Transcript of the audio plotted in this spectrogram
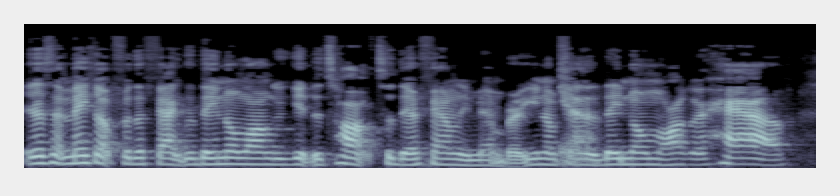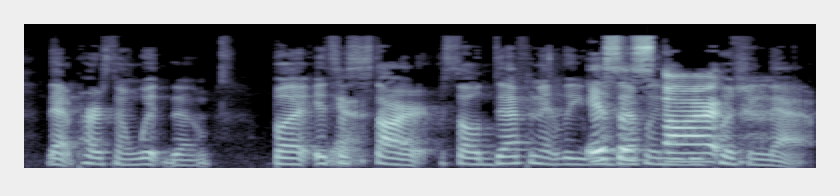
it doesn't make up for the fact that they no longer get to talk to their family member. You know what I'm Yeah. saying? That they no longer have that person with them. But it's Yeah. a start. So definitely we It's a definitely start. need to be pushing that.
